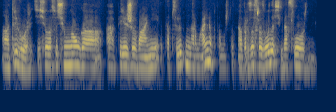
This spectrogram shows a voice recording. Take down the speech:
а, тревожитесь, у вас очень много а, переживаний. Это абсолютно нормально, потому что процесс развода всегда сложный,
